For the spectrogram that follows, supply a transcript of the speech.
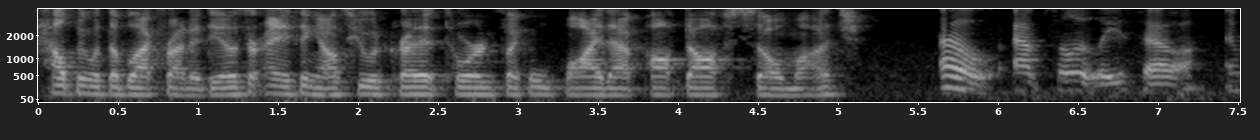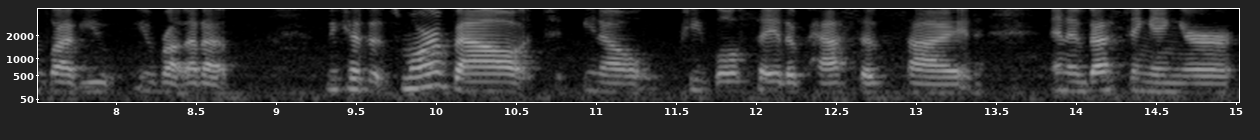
helping with the Black Friday deal. Is there anything else you would credit towards like why that popped off so much? Oh, absolutely. So I'm glad you you brought that up because it's more about you know people say the passive side and investing in your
